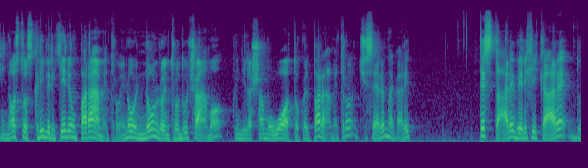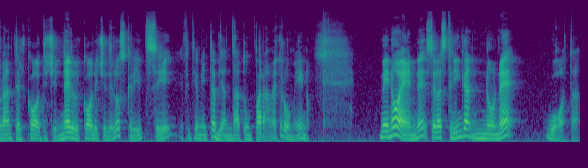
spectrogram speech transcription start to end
il nostro script richiede un parametro e noi non lo introduciamo, quindi lasciamo vuoto quel parametro, ci serve magari testare, verificare durante il codice, nel codice dello script, se effettivamente abbiamo dato un parametro o meno. Meno n se la stringa non è vuota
